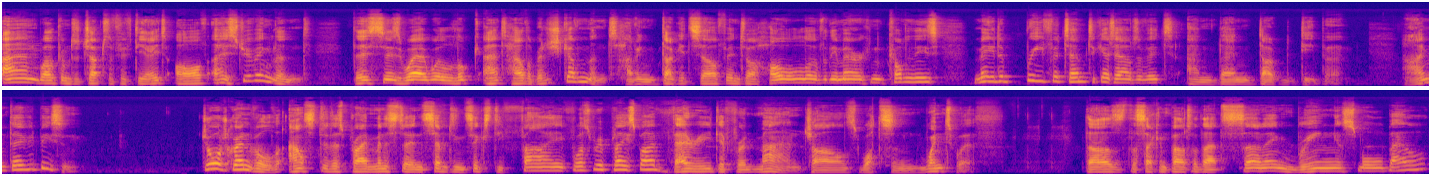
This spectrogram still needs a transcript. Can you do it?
and welcome to chapter 58 of A History of England. This is where we'll look at how the British government, having dug itself into a hole over the American colonies, made a brief attempt to get out of it and then dug deeper. I'm David Beeson. George Grenville, ousted as Prime Minister in 1765, was replaced by a very different man, Charles Watson Wentworth. Does the second part of that surname ring a small bell?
